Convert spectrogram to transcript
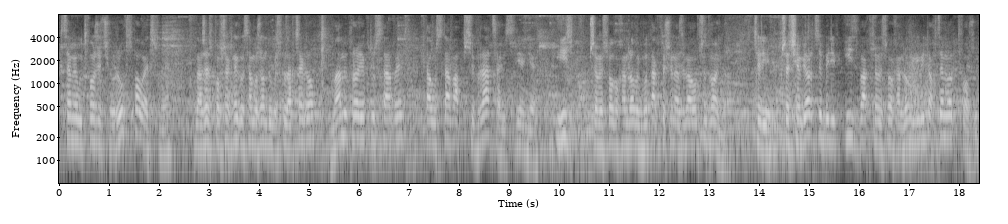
Chcemy utworzyć ruch społeczny na rzecz powszechnego samorządu gospodarczego. Mamy projekt ustawy. Ta ustawa przywraca istnienie izb przemysłowo-handlowych, bo tak to się nazywało przed wojną. Czyli przedsiębiorcy byli w izbach przemysłowo-handlowych i my to chcemy odtworzyć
